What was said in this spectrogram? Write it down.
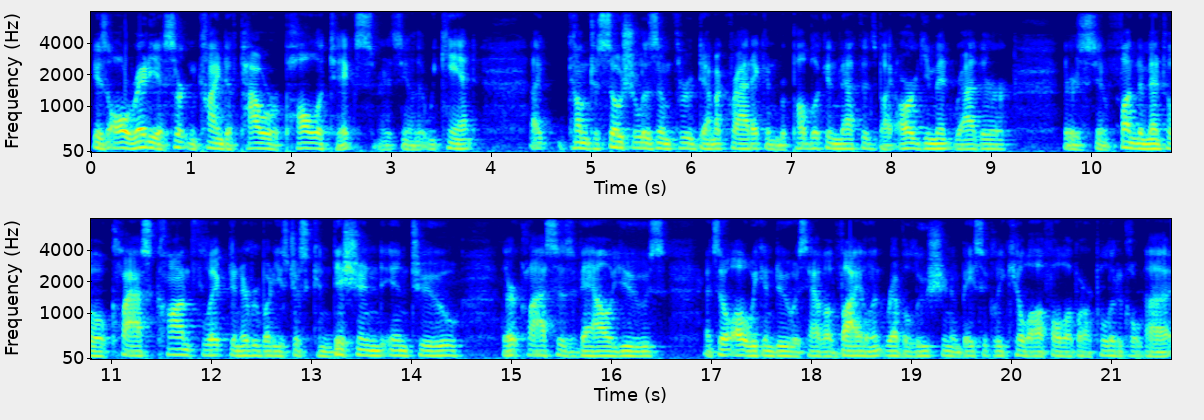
is already a certain kind of power politics. It's, you know that we can't uh, come to socialism through democratic and republican methods by argument. Rather, there's you know, fundamental class conflict, and everybody's just conditioned into their class's values. And so all we can do is have a violent revolution and basically kill off all of our political uh,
